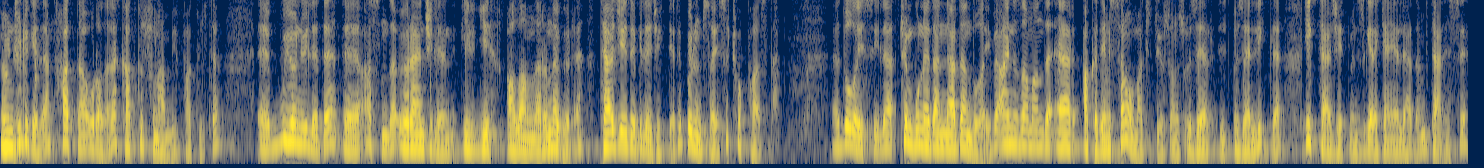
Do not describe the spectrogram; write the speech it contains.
öncülük eden hatta oralara katkı sunan bir fakülte. E, bu yönüyle de e, aslında öğrencilerin ilgi alanlarına göre tercih edebilecekleri bölüm sayısı çok fazla. Dolayısıyla tüm bu nedenlerden dolayı ve aynı zamanda eğer akademisyen olmak istiyorsanız özel, özellikle ilk tercih etmeniz gereken yerlerden bir tanesi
